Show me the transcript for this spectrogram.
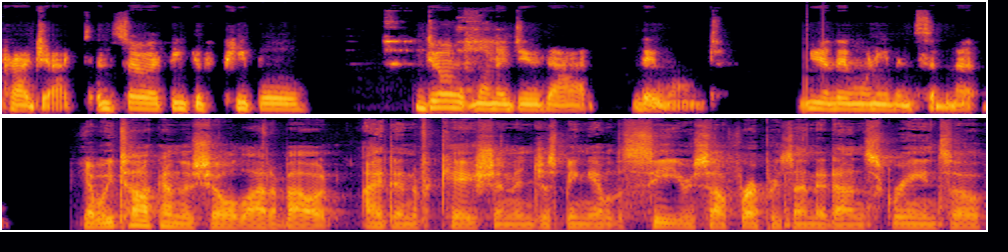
project, and so I think if people don't want to do that, they won't. You know, they won't even submit. Yeah, we talk on the show a lot about identification and just being able to see yourself represented on screen. So,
